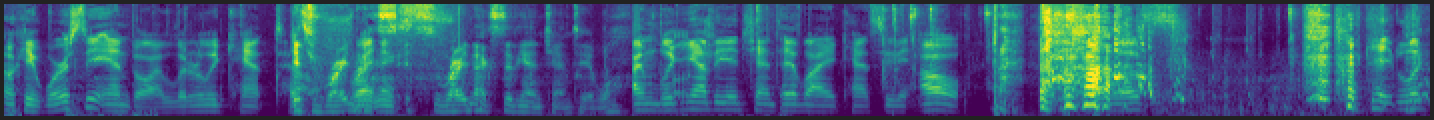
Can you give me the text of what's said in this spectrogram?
Okay, where's the anvil? I literally can't tell. It's right, Right next. next- It's right next to the enchant table. I'm looking at the enchant table. I can't see the. Oh. Okay, look,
